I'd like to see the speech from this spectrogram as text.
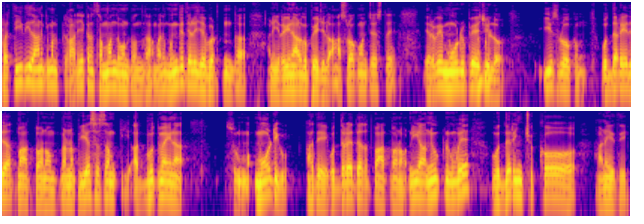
ప్రతిదీ దానికి మనకు కార్యకరణ సంబంధం ఉంటుందా? మనకు ముందే తెలియజేయబడుతుందా? అని ఇరవై నాలుగు పేజీలో. ఆ శ్లోకం చేస్తే ఇరవై మూడు పేజీలో ఈ శ్లోకం ఉద్ధరేది ఆత్మాత్మానం మన పిఎస్ఎస్ఎంకి అద్భుతమైన మోటివ్ అదే ఉద్ధరేదాత్మ ఆత్మానం. నీ నువ్వు నువ్వే ఉద్ధరించుకో అనేది.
